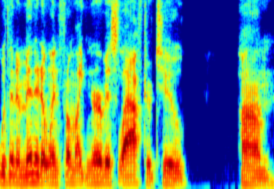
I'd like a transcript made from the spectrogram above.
Within a minute, it went from like nervous laughter to um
